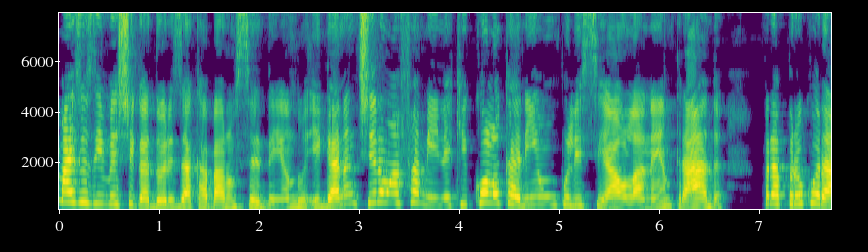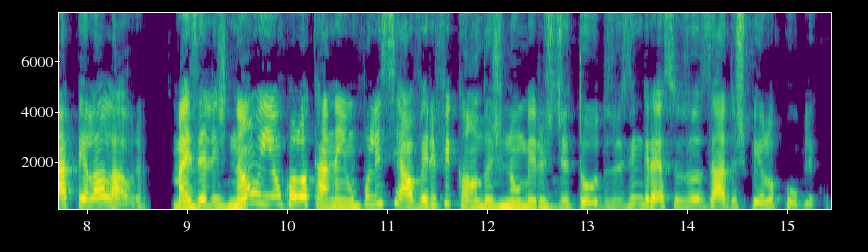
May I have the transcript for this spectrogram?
Mas os investigadores acabaram cedendo e garantiram à família que colocariam um policial lá na entrada para procurar pela Laura. Mas eles não iam colocar nenhum policial verificando os números de todos os ingressos usados pelo público.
